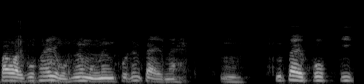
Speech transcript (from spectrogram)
ปลาอ้อยผู้ไผ่อยู่เฮือหมองหนึงพูดทั้งไก่ไหมอืมอยู่ใต้พวกกิ๊ก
